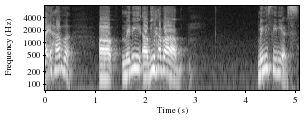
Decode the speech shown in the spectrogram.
I have many we have many seniors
